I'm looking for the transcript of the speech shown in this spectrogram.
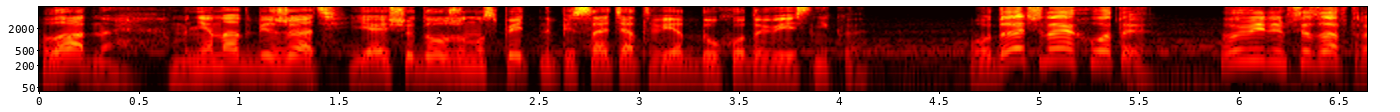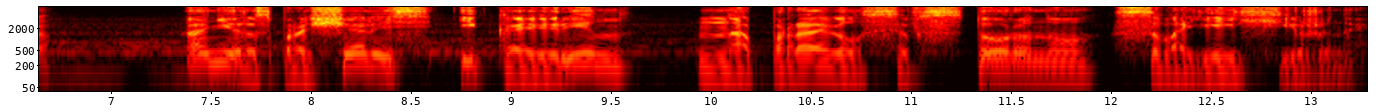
Ладно, мне надо бежать. Я еще должен успеть написать ответ до ухода Вестника. Удачной охоты! Увидимся завтра! Они распрощались, и Кайрин направился в сторону своей хижины.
